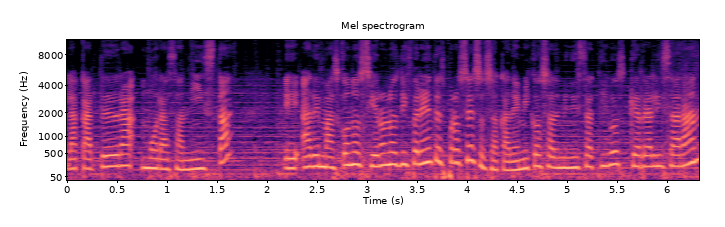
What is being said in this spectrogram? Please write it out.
la cátedra morazanista, eh, además, conocieron los diferentes procesos académicos administrativos que realizarán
